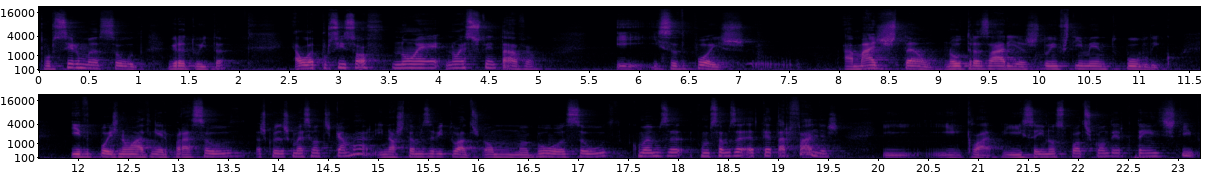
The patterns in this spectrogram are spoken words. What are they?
Por ser uma saúde gratuita, ela por si só não é, não é sustentável. E, e se depois há mais gestão noutras áreas do investimento público e depois não há dinheiro para a saúde, as coisas começam a descambar. E nós estamos habituados a uma boa saúde, a- começamos a detectar falhas. E, e, claro, e isso aí não se pode esconder que tem existido.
